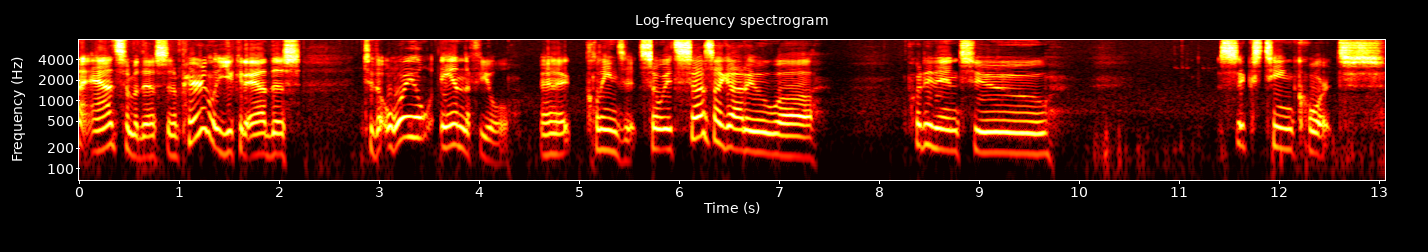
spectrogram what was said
to add some of this. And apparently you could add this to the oil and the fuel. And it cleans it. So it says I got to uh, put it into 16 quarts.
